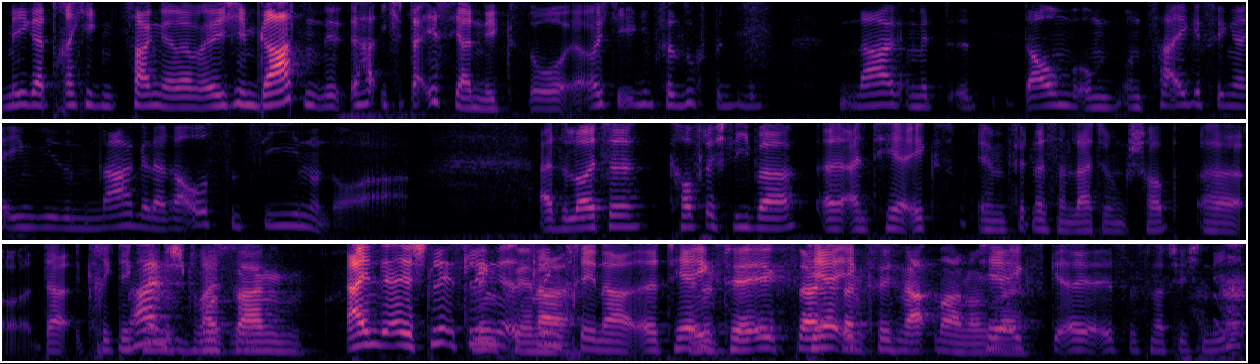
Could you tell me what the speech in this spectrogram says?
mega dreckigen Zange, da ich im Garten, ich, da ist ja nichts so. Habe ich irgendwie versucht mit, mit, mit äh, Daumen und, und Zeigefinger irgendwie so einen Nagel da rauszuziehen und oh, also Leute, kauft euch lieber äh, ein TRX im Fitnessanleitungsshop. Äh, da kriegt ihr Nein, keine Speise. Du musst sagen, ein äh, Sling, Sling-Trainer. Sling äh, TRX, Wenn du TRX sagst, TRX, dann krieg ich eine Abmahnung. TRX äh, ist es natürlich nicht.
